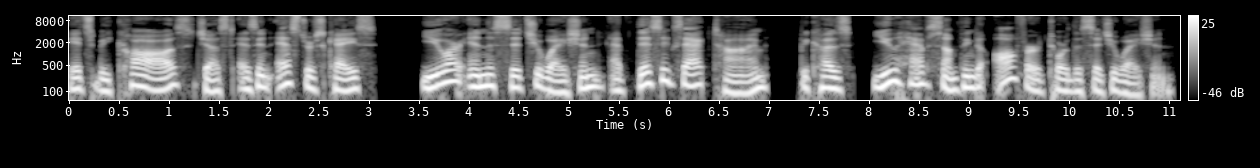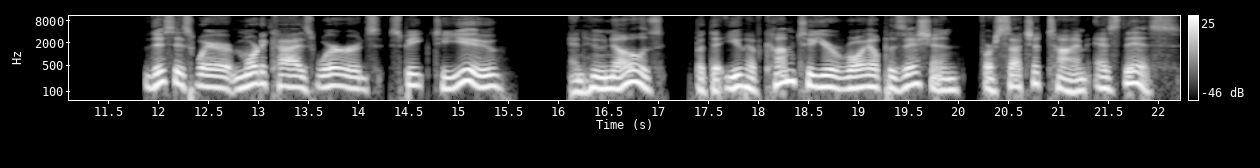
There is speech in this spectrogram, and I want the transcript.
it's because, just as in Esther's case, you are in the situation at this exact time because you have something to offer toward the situation. This is where Mordecai's words speak to you, and who knows but that you have come to your royal position for such a time as this.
